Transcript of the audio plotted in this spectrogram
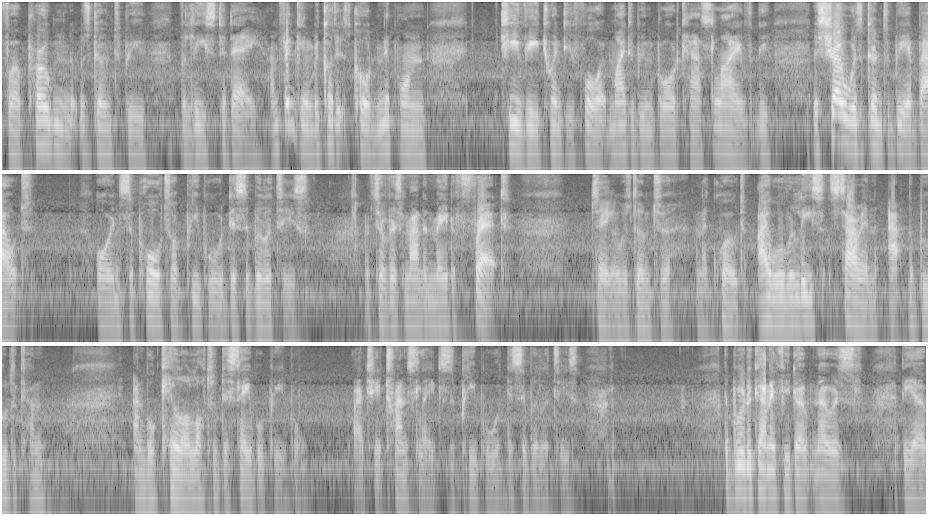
for a program that was going to be released today. I'm thinking because it's called Nippon TV 24, it might have been broadcast live. The, the show was going to be about or in support of people with disabilities. And so this man had made a threat saying it was going to, and I quote, I will release sarin at the Budokan and will kill a lot of disabled people actually it translates as people with disabilities. The Budokan, if you don't know, is the uh,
